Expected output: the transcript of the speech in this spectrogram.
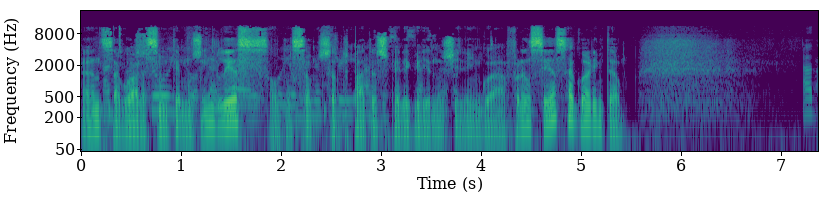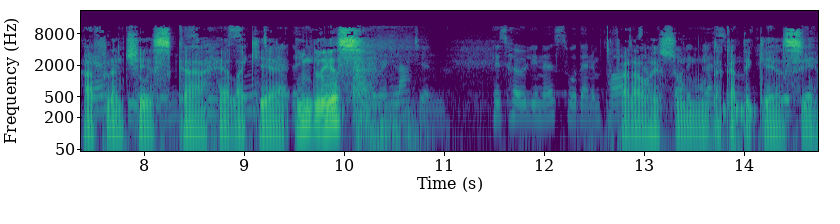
Antes, agora sim temos inglês, saudação do Santo Padre aos peregrinos de língua francesa. Agora então, a Francesca, ela que é inglês, fará o resumo da catequese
